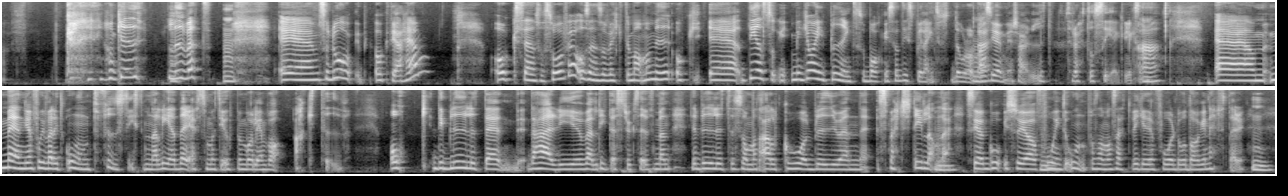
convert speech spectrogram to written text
Okej, livet. Eh, så då åkte jag hem. Och sen så sov jag och sen så väckte mamma mig. Och eh, dels så, men jag blir inte så bakis så det spelar inte så stor roll. Alltså jag är mer så här lite trött och seg liksom. Ja. Ehm, men jag får ju väldigt ont fysiskt i mina leder eftersom att jag uppenbarligen var aktiv. Och det blir lite, det här är ju väldigt destruktivt men det blir lite som att alkohol blir ju en smärtstillande. Så jag, går, så jag får inte ont på samma sätt vilket jag får då dagen efter. Mm.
